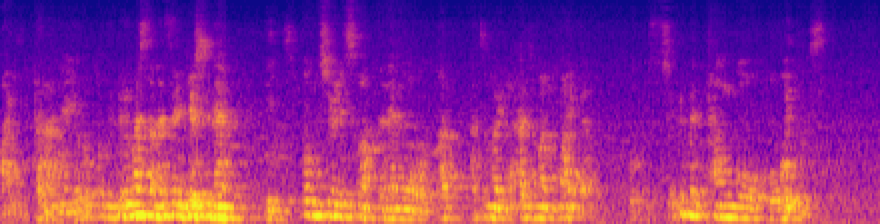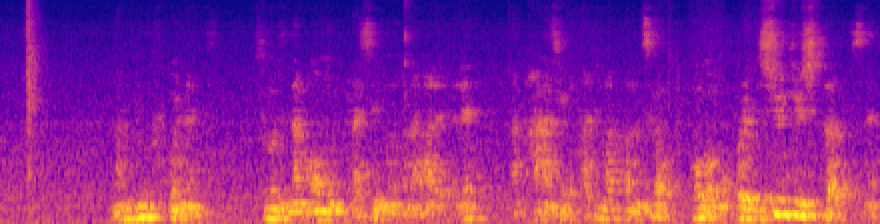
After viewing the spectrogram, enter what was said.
まあ行ったらね喜んでくれましたね宣教師ね。一本後ろに座ってねもう集まりが始まる前から一生懸命単語を覚えてました。何にも聞こえないんです。そのうちなんか音楽らしいものが流れてねなんか話が始まったんですが僕はもうこれに集中してたらですね。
